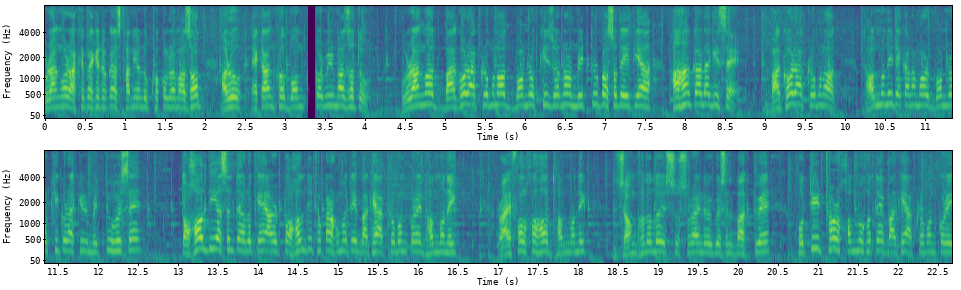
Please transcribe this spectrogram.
ওৰাঙৰ আশে পাশে থকা স্থানীয় লোকসকলৰ মাজত আৰু একাংশ বনকৰ্মীৰ মাজতো। ওৰাঙত বাঘৰ আক্ৰমণত বনৰক্ষীজনৰ মৃত্যুৰ পাছতে এতিয়া হাহাকাৰ লাগিছে। বাঘৰ আক্ৰমণত ধনমণি ডেকা নামৰ বনৰক্ষীগৰাকীৰ মৃত্যু হৈছে। টহল দি আছিল তেওঁলোকে আৰু টহল দি থকাৰ সময়তে বাঘে আক্ৰমণ কৰে ধনমণিক। ৰাইফলসহ ধনমণিক জংঘললৈ চোচৰাই লৈ গৈছিল বাঘটোৱে। সতীৰ্থৰ সন্মুখতে বাঘে আক্ৰমণ কৰি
